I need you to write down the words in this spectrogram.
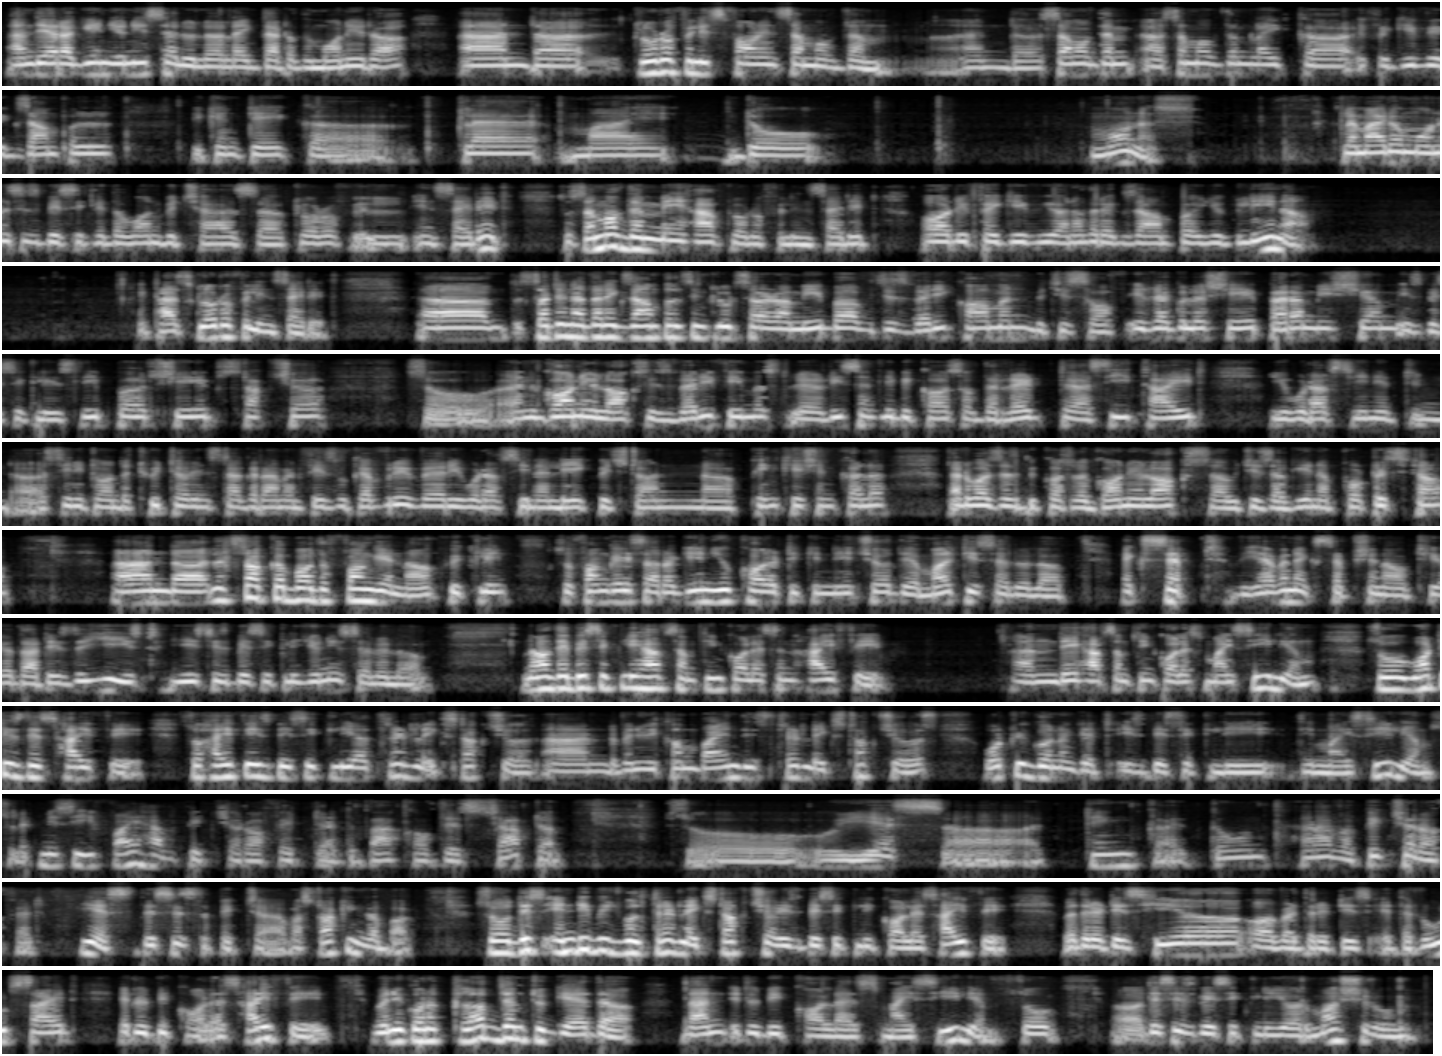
And they are again unicellular like that of the monera. And uh, chlorophyll is found in some of them. And uh, some of them uh, some of them like uh, if I give you example you can take uh, Chlamydomonas Chlamydomonas is basically the one which has uh, chlorophyll inside it. So some of them may have chlorophyll inside it. Or if I give you another example, Euglena, it has chlorophyll inside it. Uh, certain other examples include Sir amoeba, which is very common, which is of irregular shape. Paramecium is basically a sleeper shape structure. So, and Gonyaulax is very famous uh, recently because of the red uh, sea tide. You would have seen it in uh, seen it on the Twitter, Instagram, and Facebook. Everywhere you would have seen a lake which turned pinkish in color. That was just because of the Gonyaulax, uh, which is again a protista and uh, let's talk about the fungi now quickly so fungi are again eukaryotic in nature they are multicellular except we have an exception out here that is the yeast yeast is basically unicellular now they basically have something called as an hyphae and they have something called as mycelium. So what is this hyphae? So hyphae is basically a thread-like structure and when we combine these thread-like structures what we're gonna get is basically the mycelium. So let me see if i have a picture of it at the back of this chapter. So yes uh, think I don't have a picture of it. Yes, this is the picture I was talking about. So this individual thread-like structure is basically called as hyphae. Whether it is here or whether it is at the root side, it will be called as hyphae. When you're going to club them together, then it will be called as mycelium. So uh, this is basically your mushroom.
